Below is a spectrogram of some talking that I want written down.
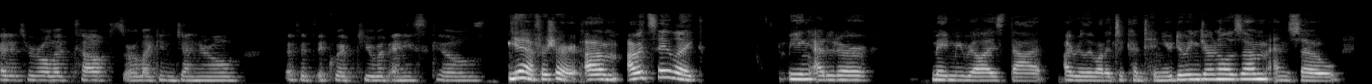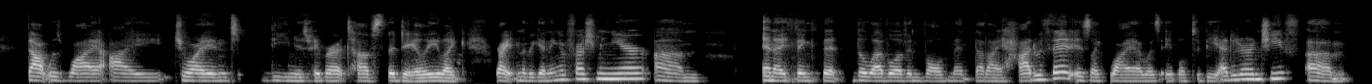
editor role at Tufts or like in general, if it's equipped you with any skills? Yeah, for sure. Um, I would say like being editor made me realize that I really wanted to continue doing journalism. And so that was why I joined the newspaper at Tufts, the Daily, like right in the beginning of freshman year. Um, and I think that the level of involvement that I had with it is like why I was able to be editor in chief. Um,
